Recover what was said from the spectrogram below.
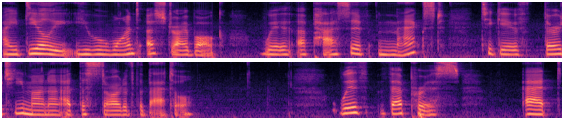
ideally, you will want a Strybog with a passive maxed to give 30 mana at the start of the battle. With Vepris at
